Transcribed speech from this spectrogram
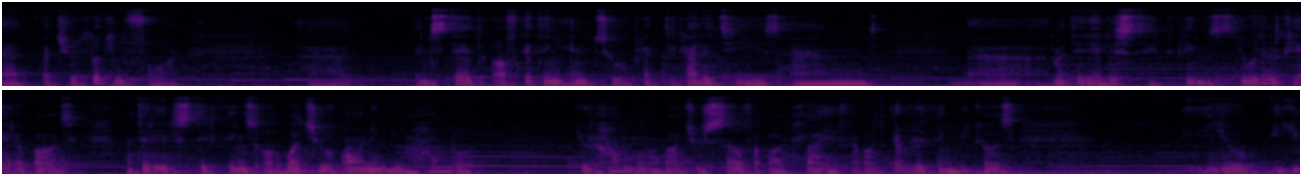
that, that you're looking for uh, instead of getting into practicalities and uh, materialistic things. You wouldn't care about materialistic things or what you're owning. You're humble. You're humble about yourself, about life, about everything because you, you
